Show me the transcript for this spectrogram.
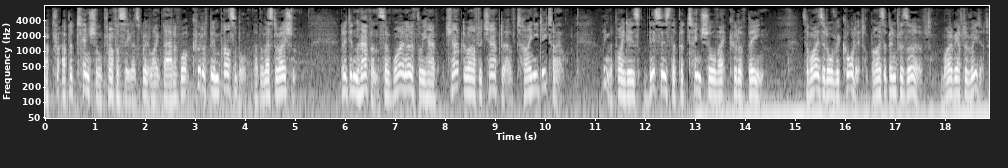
a, a, a, potential prophecy, let's put it like that, of what could have been possible at the restoration. But it didn't happen, so why on earth do we have chapter after chapter of tiny detail? I think the point is, this is the potential that could have been. So why is it all recorded? Why has it been preserved? Why do we have to read it?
